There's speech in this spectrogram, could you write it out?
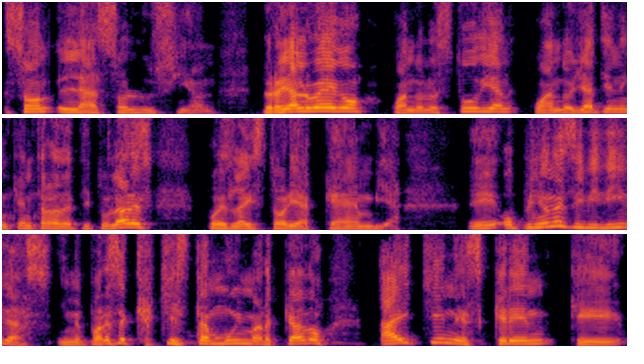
son la solución. Pero ya luego, cuando lo estudian, cuando ya tienen que entrar de titulares, pues la historia cambia. Eh, opiniones divididas, y me parece que aquí está muy marcado. Hay quienes creen que,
